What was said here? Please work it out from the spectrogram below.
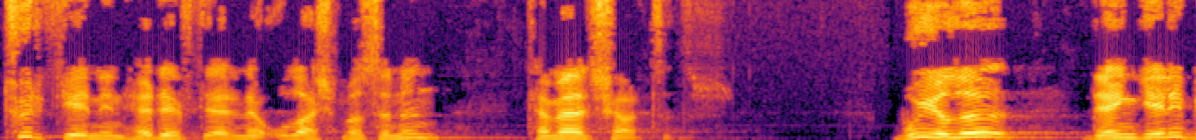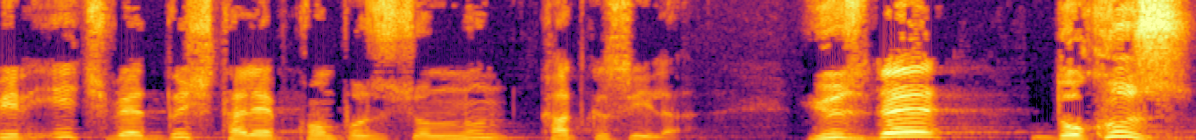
Türkiye'nin hedeflerine ulaşmasının temel şartıdır. Bu yılı dengeli bir iç ve dış talep kompozisyonunun katkısıyla yüzde dokuz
